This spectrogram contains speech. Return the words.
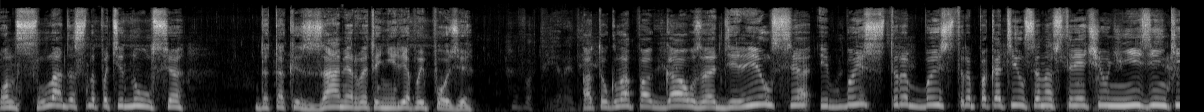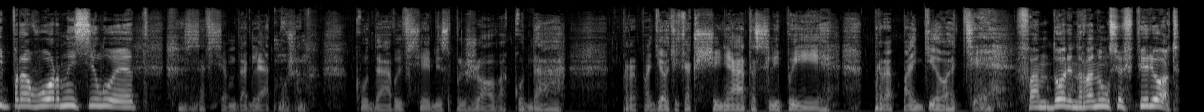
Он сладостно потянулся, да так и замер в этой нелепой позе. От угла Пагауза отделился и быстро-быстро покатился навстречу низенький проворный силуэт. Совсем догляд нужен. Куда вы все без Пыжова? Куда? Пропадете, как щенята слепые. Пропадете. Фандорин рванулся вперед,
